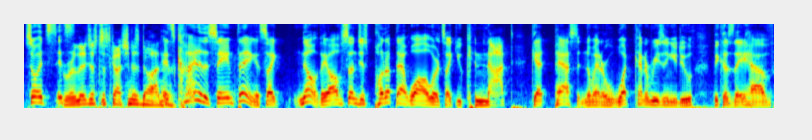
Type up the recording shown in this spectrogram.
So it's it's religious discussion is done. it's kind of the same thing. It's like no they all of a sudden just put up that wall where it's like you cannot get past it no matter what kind of reasoning you do because they have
